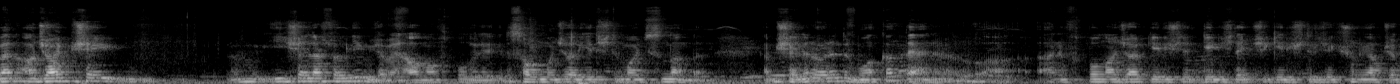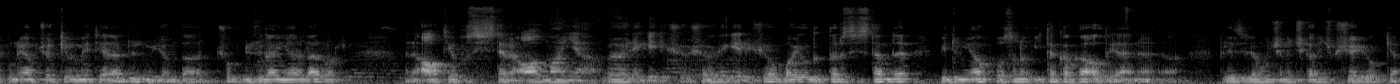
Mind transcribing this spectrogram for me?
ben acayip bir şey iyi şeyler söyleyemeyeceğim yani Alman futbolu ile ilgili savunmacıları yetiştirme açısından da yani bir şeyler öğrenir muhakkak da yani hani futbolun acayip geliştir, genişle, şey, geliştirecek, şunu yapacak, bunu yapacak gibi metiyeler düzmeyeceğim. Daha çok düzülen yerler var. Hani altyapı sistemi Almanya böyle gelişiyor, şöyle gelişiyor. Bayıldıkları sistemde bir dünya kupasını ite kaka aldı yani. Brezilya maçını çıkar hiçbir şey yokken.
